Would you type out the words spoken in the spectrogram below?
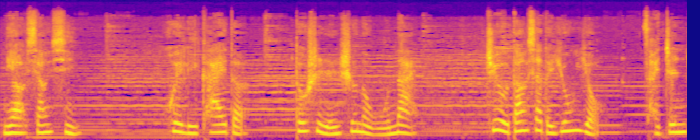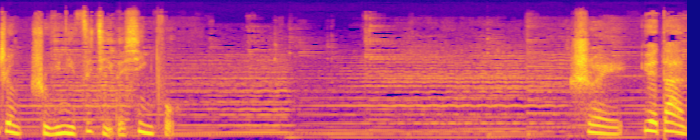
你要相信，会离开的，都是人生的无奈。只有当下的拥有，才真正属于你自己的幸福。水越淡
